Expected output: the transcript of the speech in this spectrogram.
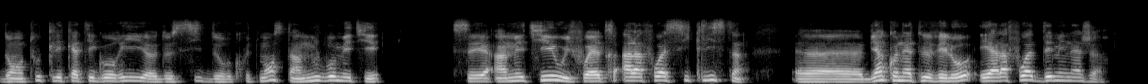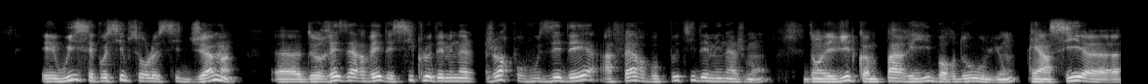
dans toutes les catégories euh, de sites de recrutement. C'est un nouveau métier. C'est un métier où il faut être à la fois cycliste, euh, bien connaître le vélo et à la fois déménageur. Et oui, c'est possible sur le site Jum euh, de réserver des cyclo-déménageurs pour vous aider à faire vos petits déménagements dans les villes comme Paris, Bordeaux ou Lyon. Et ainsi, euh,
